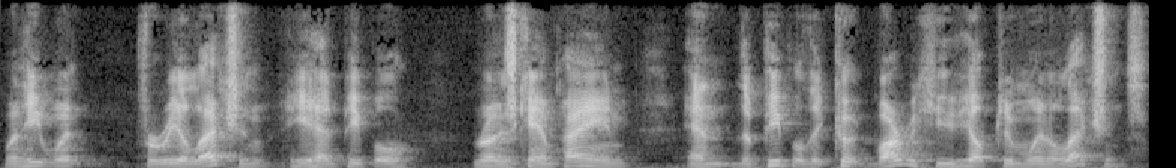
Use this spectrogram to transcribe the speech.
when he went for reelection, he had people run his campaign, and the people that cooked barbecue helped him win elections.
